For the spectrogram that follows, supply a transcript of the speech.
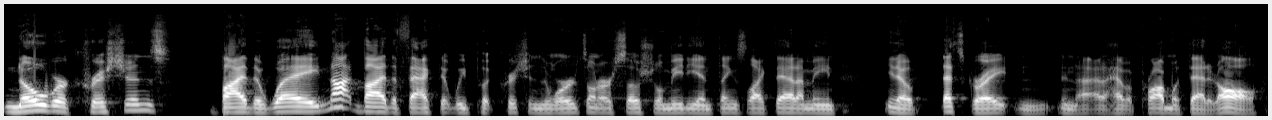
know we're Christians by the way, not by the fact that we put Christian words on our social media and things like that. I mean, you know, that's great, and, and I don't have a problem with that at all.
